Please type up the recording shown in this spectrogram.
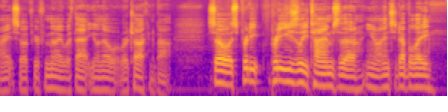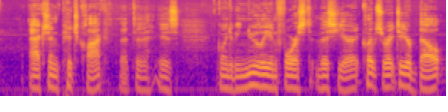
All right, so if you're familiar with that, you'll know what we're talking about. So it's pretty pretty easily times the you know NCAA action pitch clock that uh, is going to be newly enforced this year. It clips right to your belt.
